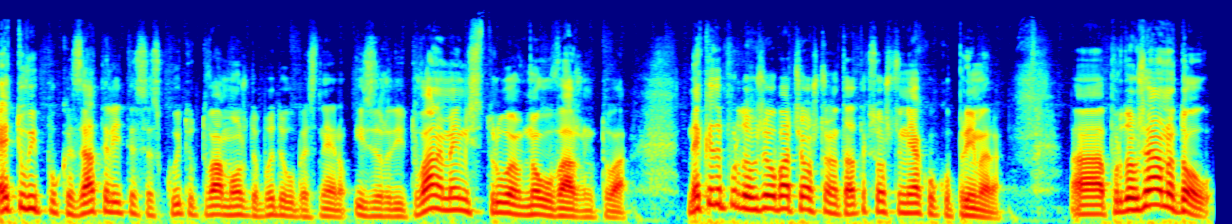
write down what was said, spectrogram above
Ето ви показателите, с които това може да бъде обяснено. И заради това на мен ми струва много важно това. Нека да продължа обаче още нататък с още няколко примера. А, продължавам надолу.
